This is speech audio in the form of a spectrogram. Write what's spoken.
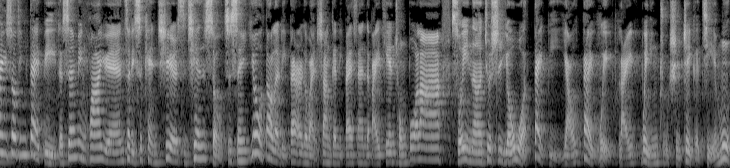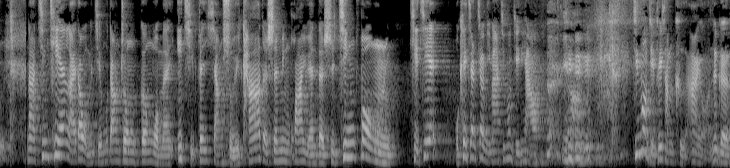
欢迎收听黛比的生命花园，这里是 Can Cheers 牵手之声，又到了礼拜二的晚上跟礼拜三的白天重播啦。所以呢，就是由我黛比姚黛伟来为您主持这个节目。那今天来到我们节目当中，跟我们一起分享属于她的生命花园的是金凤姐姐，我可以这样叫你吗？金凤姐你好。你好，金凤姐非常可爱哦，那个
